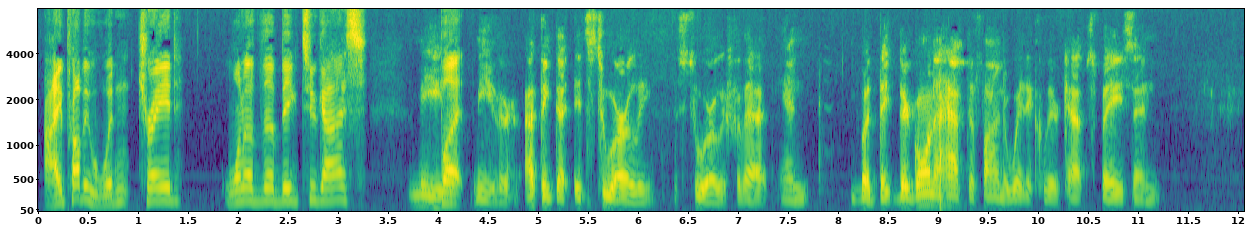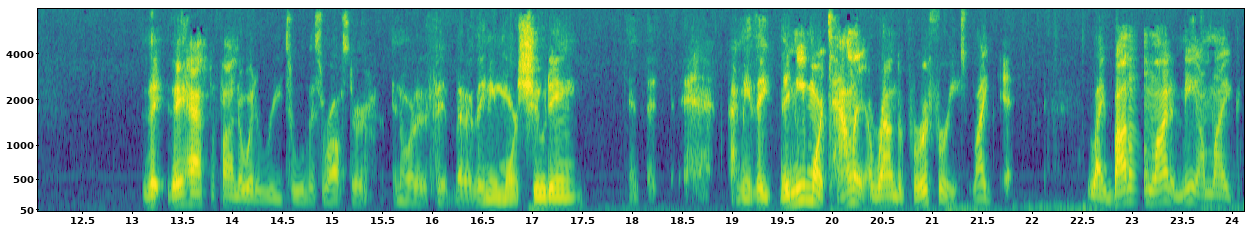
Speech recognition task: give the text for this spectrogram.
I probably wouldn't trade one of the big two guys. Me, either. But- me either. I think that it's too early. It's too early for that, and but they they're going to have to find a way to clear cap space, and they they have to find a way to retool this roster in order to fit better. They need more shooting, and I mean they they need more talent around the periphery. Like like bottom line to me, I'm like.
